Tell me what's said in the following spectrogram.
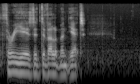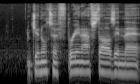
three years of development yet. Janota, three and a half stars in there.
